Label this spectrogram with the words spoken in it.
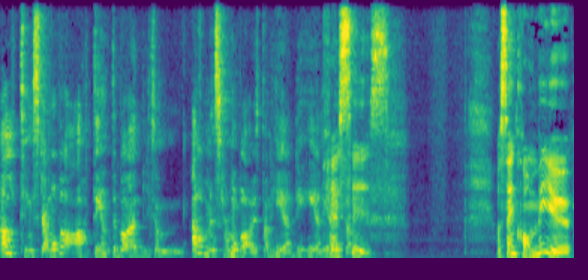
allting ska må bra. Det är inte bara liksom, armen ska må bra utan hel, det är helheten. Precis. Och sen kommer ju,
